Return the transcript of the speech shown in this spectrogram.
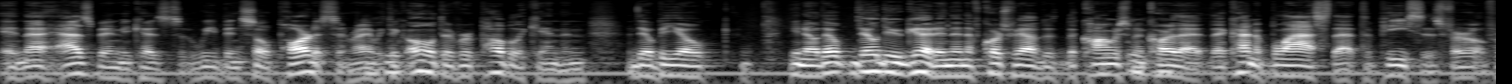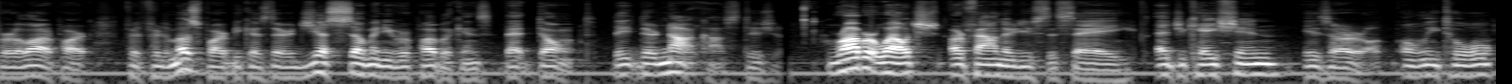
and that has been because we've been so partisan, right? Mm-hmm. We think, oh, they're Republican, and they'll be, you know, they'll they'll do good, and then of course we have the, the Congressman mm-hmm. car that, that kind of blasts that to pieces for for a lot of part, for for the most part, because there are just so many Republicans that don't. They they're not constitutional. Robert Welch, our founder, used to say, "Education is our only tool."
